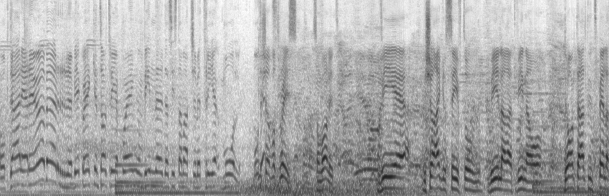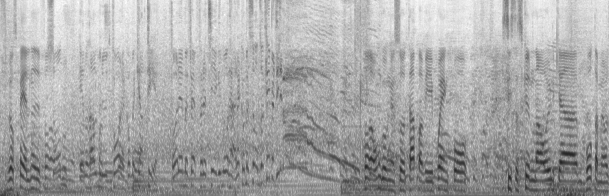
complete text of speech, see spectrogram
Och där är det över! BK Häcken tar tre poäng och vinner den sista matchen med tre mål mot Vi kör vårt race som vanligt. Vi, eh, vi kör aggressivt och vi gillar att vinna och det har inte alltid spelats vårt spel nu. För... Son, en och en halv minut kvar. Här kommer Kanté. För MFF för ett segermål här. Här kommer Son som klipper till i mål! Förra omgången så tappade vi poäng på sista sekunderna och olika bortamål.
